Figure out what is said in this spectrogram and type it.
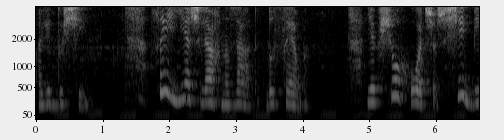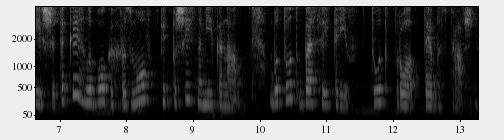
а від душі. Це і є шлях назад до себе. Якщо хочеш ще більше таких глибоких розмов, підпишись на мій канал, бо тут без фільтрів, тут про тебе справжню.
